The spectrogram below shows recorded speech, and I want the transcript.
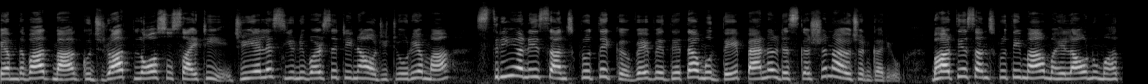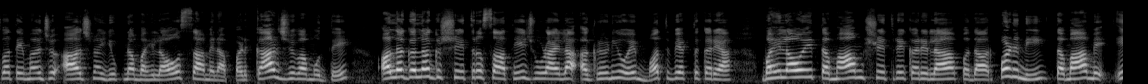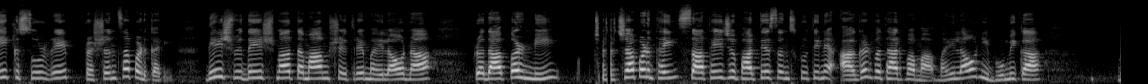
અમદાવાદમાં ગુજરાત લો સોસાયટીએ જીએલએસ યુનિવર્સિટીના ઓડિટોરિયમમાં સ્ત્રી અને સાંસ્કૃતિક વૈવિધ્યતા મુદ્દે પેનલ ડિસ્કશન આયોજન કર્યું. ભારતીય સંસ્કૃતિમાં મહિલાઓનું મહત્વ તેમજ આજના યુગના મહિલાઓ સામેના પડકાર જેવા મુદ્દે અલગ અલગ ક્ષેત્ર સાથે જોડાયેલા અગ્રણીઓએ મત વ્યક્ત કર્યા. મહિલાઓએ તમામ ક્ષેત્રે કરેલા પદાર્પણની તમામે એક સુરે પ્રશંસા પણ કરી. દેશ વિદેશમાં તમામ ક્ષેત્રે મહિલાઓના પદાર્પણની ચર્ચા પણ થઈ. સાથે જ ભારતીય સંસ્કૃતિને આગળ વધારવામાં મહિલાઓની ભૂમિકા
